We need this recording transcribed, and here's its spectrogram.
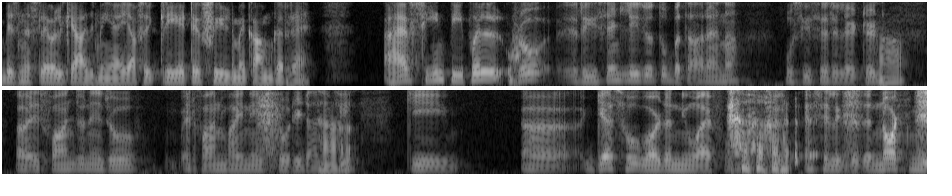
बिज़नेस लेवल के आदमी है या फिर क्रिएटिव फ़ील्ड में काम कर रहे हैं? I have seen people bro recently जो तू बता रहा है ना उसी से रिलेटेड हाँ। इरफान जो ने जो इरफान भाई ने एक स्टोरी डाली हाँ, थी हाँ। कि guess who got a new iPhone ऐसे लिख देते नॉट मी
